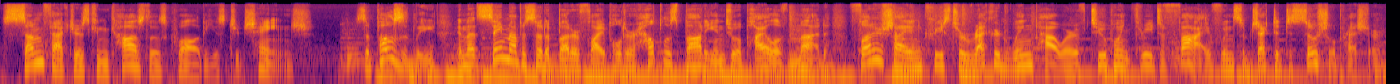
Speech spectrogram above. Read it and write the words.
some factors can cause those qualities to change. Supposedly, in that same episode of Butterfly pulled her helpless body into a pile of mud, Fluttershy increased her record wing power of 2.3 to 5 when subjected to social pressure.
